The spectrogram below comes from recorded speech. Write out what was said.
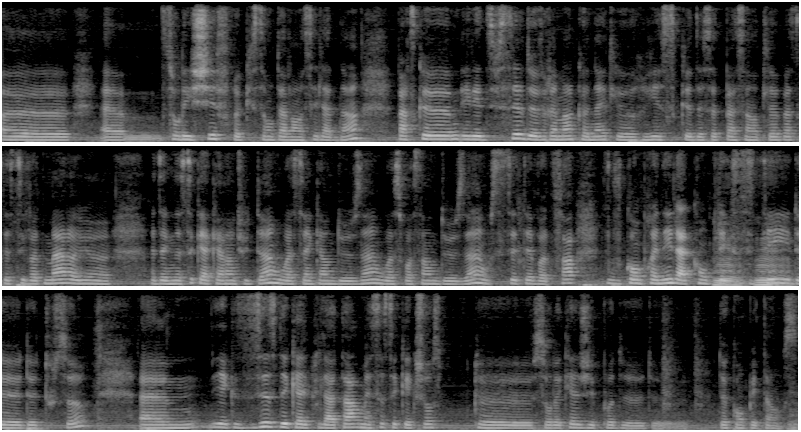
euh, euh, sur les chiffres qui sont avancés là-dedans, parce qu'il est difficile de vraiment connaître le risque de cette patiente-là, parce que si votre mère a eu un, diagnostic à 48 ans ou à 52 ans ou à 62 ans, ou si c'était votre soeur, vous, comprenez la complexité mhm. de, de tout ça. Euh, il existe des calculateurs, mais ça, c'est quelque chose sur lequel je n'ai pas de, compétences.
